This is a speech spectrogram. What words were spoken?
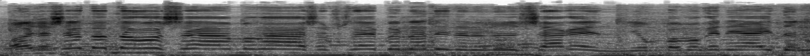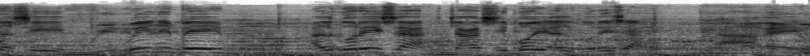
Oh, sa shoutout ako sa mga subscriber natin na nanonood sa akin. Yung pamangkin ni Idol na si Winnie Babe Alcoriza, tsaka si Boy Alcoriza. Okay.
